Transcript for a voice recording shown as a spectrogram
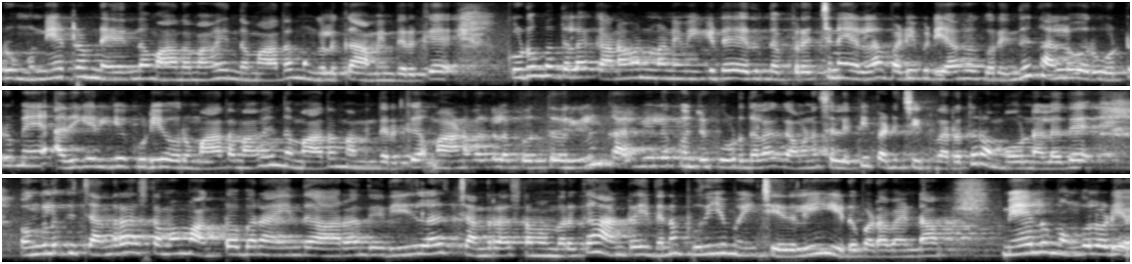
ஒரு முன்னேற்றம் நிறைந்த மாதமாக இந்த மாதம் உங்களுக்கு அமைந்திருக்கு. குடும்பத்தில் கணவன் மனைவி கிட்ட இருந்த பிரச்சனையெல்லாம் படிப்படியாக குறைந்து நல்ல ஒரு ஒற்றுமை அதிகரிக்கக்கூடிய ஒரு மாதமாக இந்த மாதம் அமைந்திருக்கு. மாணவர்களை பொறுத்தவரையிலும் கல்வியில் கொஞ்சம் கூடுதலாக கவனம் செலுத்தி படிச்சுட்டு வர்றது ரொம்பவும் நல்லது. உங்களுக்கு சந்திராஷ்டமம் அக்டோபர் ஐந்து ஆறாம் தேதியில் சந்திராஷ்டமம் இருக்குது அன்றைய தினம் புதிய முயற்சி எதுலேயும் ஈடுபட வேண்டாம். மேலும் உங்களுடைய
